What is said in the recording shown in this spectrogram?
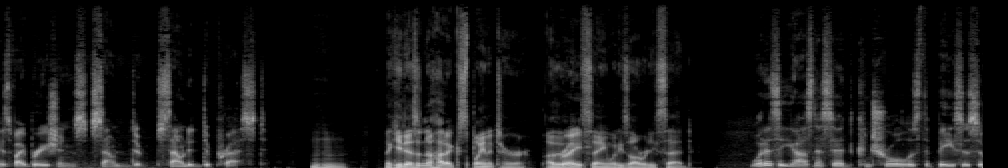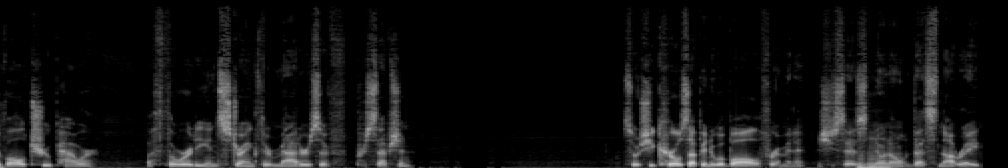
His vibrations sounded de- sounded depressed. hmm Like he doesn't know how to explain it to her other than saying what he's already said. What is it Yasna said? Control is the basis of all true power. Authority and strength are matters of perception. So she curls up into a ball for a minute. She says, "No, no, that's not right."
